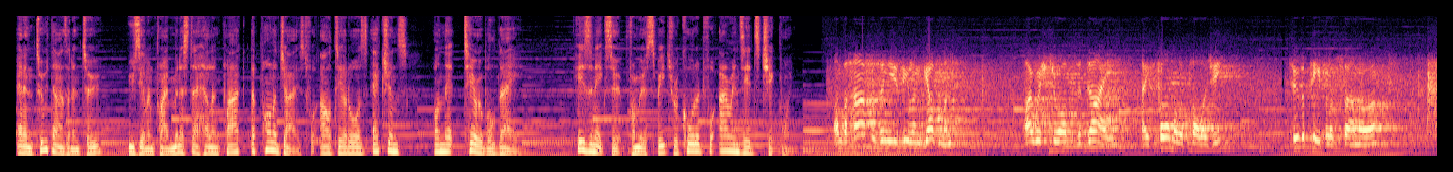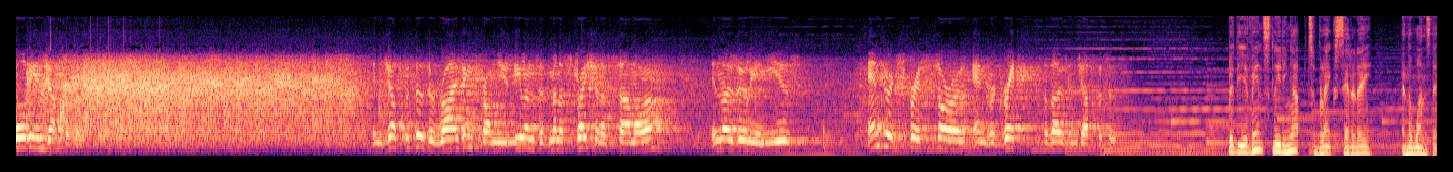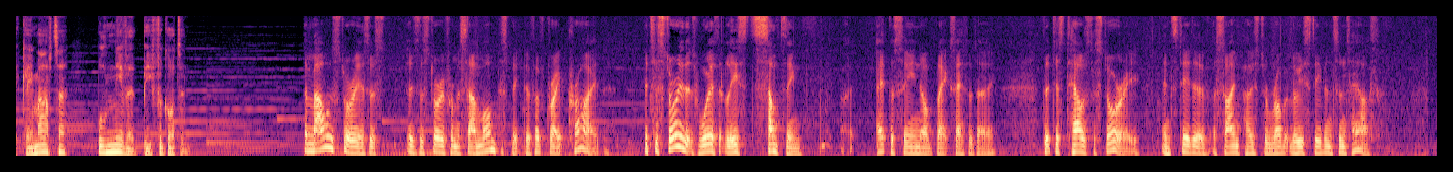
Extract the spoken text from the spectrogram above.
and in 2002, New Zealand Prime Minister Helen Clark apologised for Aotearoa's actions on that terrible day. Here's an excerpt from her speech recorded for RNZ's Checkpoint. On behalf of the New Zealand Government, I wish to offer today a formal apology to the people of Samoa for the injustices. Injustices arising from New Zealand's administration of Samoa in those earlier years, and to express sorrow and regret for those injustices. But the events leading up to Black Saturday and the ones that came after will never be forgotten. The Mau story is a, is a story from a Samoan perspective of great pride. It's a story that's worth at least something uh, at the scene of Black Saturday that just tells the story instead of a signpost to Robert Louis Stevenson's house.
